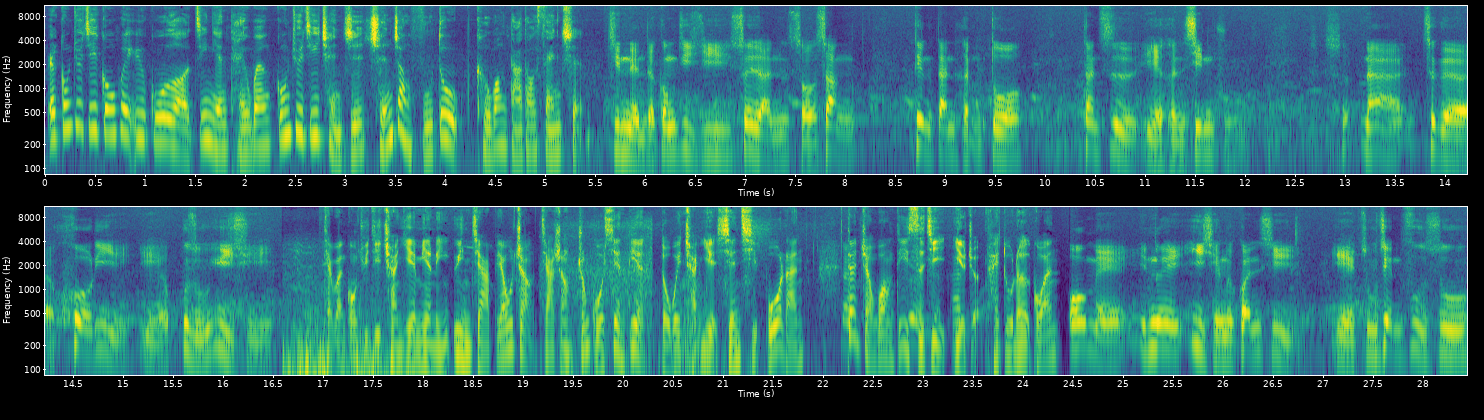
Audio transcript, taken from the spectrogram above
而工具机工会预估了今年台湾工具机产值成长幅度，渴望达到三成。今年的工具机虽然手上订单很多，但是也很辛苦。那这个获利也不如预期。台湾工具机产业面临运价飙涨，加上中国限电，都为产业掀起波澜。但展望第四季，业者态度乐观。欧美因为疫情的关系，也逐渐复苏，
